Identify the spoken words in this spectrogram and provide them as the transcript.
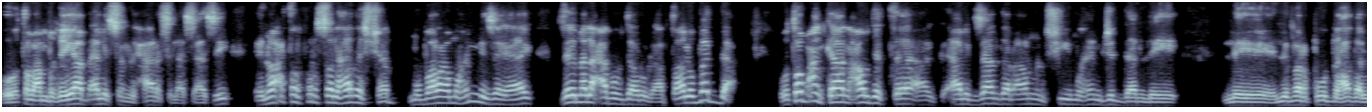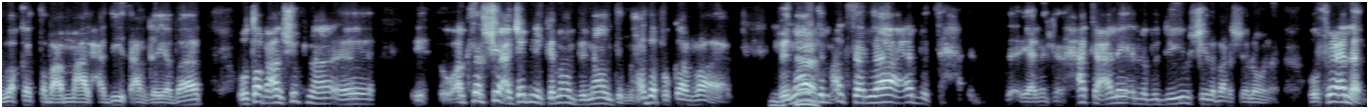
وطبعا بغياب أليسون الحارس الأساسي إنه أعطى فرصة لهذا الشاب. مباراة مهمة زي هاي زي ما لعبوا بدوري الأبطال وبدع. وطبعا كان عودة آه، الكسندر أرنولد شيء مهم جدا لليفربول بهذا الوقت طبعا مع الحديث عن غيابات. وطبعا شفنا آه، وأكثر شيء عجبني كمان فينالدم هدفه كان رائع. فينالدم أكثر لاعب يعني حكى عليه إنه بده يمشي لبرشلونة. وفعلا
